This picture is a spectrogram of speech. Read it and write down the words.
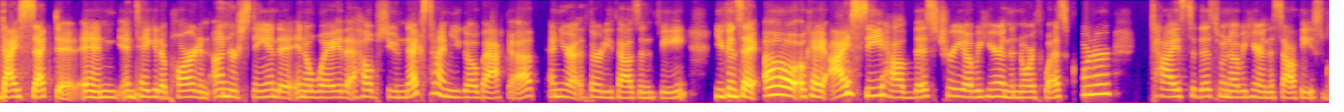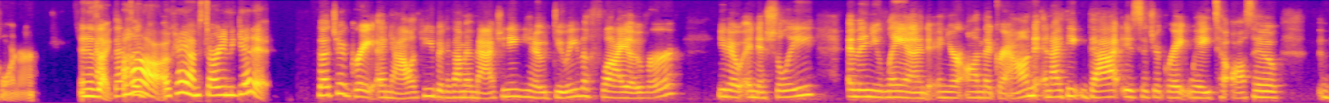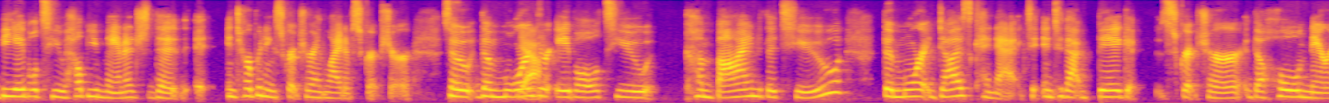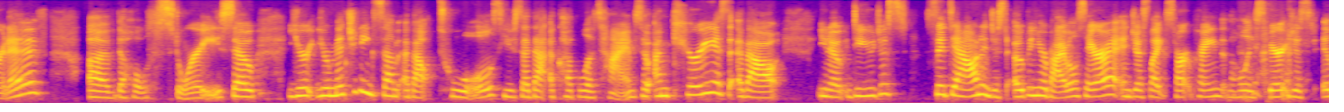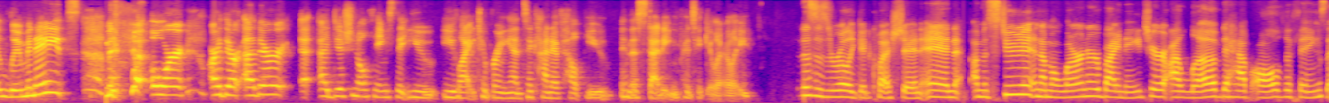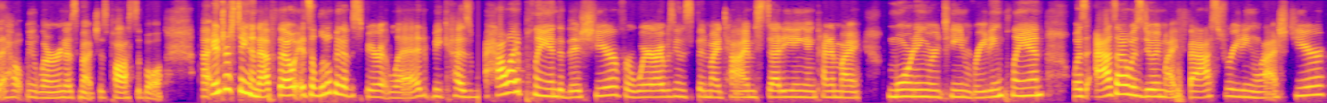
dissect it and and take it apart and understand it in a way that helps you next time you go back up and you're at 30,000 feet you can say oh okay I see how this tree over here in the northwest corner ties to this one over here in the southeast corner. And it's yeah, like ah a, okay I'm starting to get it. Such a great analogy because I'm imagining you know doing the flyover you know, initially, and then you land and you're on the ground. And I think that is such a great way to also be able to help you manage the interpreting scripture in light of scripture. So the more yeah. you're able to combine the two, the more it does connect into that big scripture, the whole narrative of the whole story. So you're you're mentioning some about tools. You said that a couple of times. So I'm curious about, you know, do you just sit down and just open your Bible, Sarah, and just like start praying that the Holy Spirit just illuminates? or are there other uh, additional things that you you like to bring in to kind of help you in the studying particularly? This is a really good question. And I'm a student and I'm a learner by nature. I love to have all the things that help me learn as much as possible. Uh, interesting enough, though, it's a little bit of spirit led because how I planned this year for where I was going to spend my time studying and kind of my morning routine reading plan was as I was doing my fast reading last year,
